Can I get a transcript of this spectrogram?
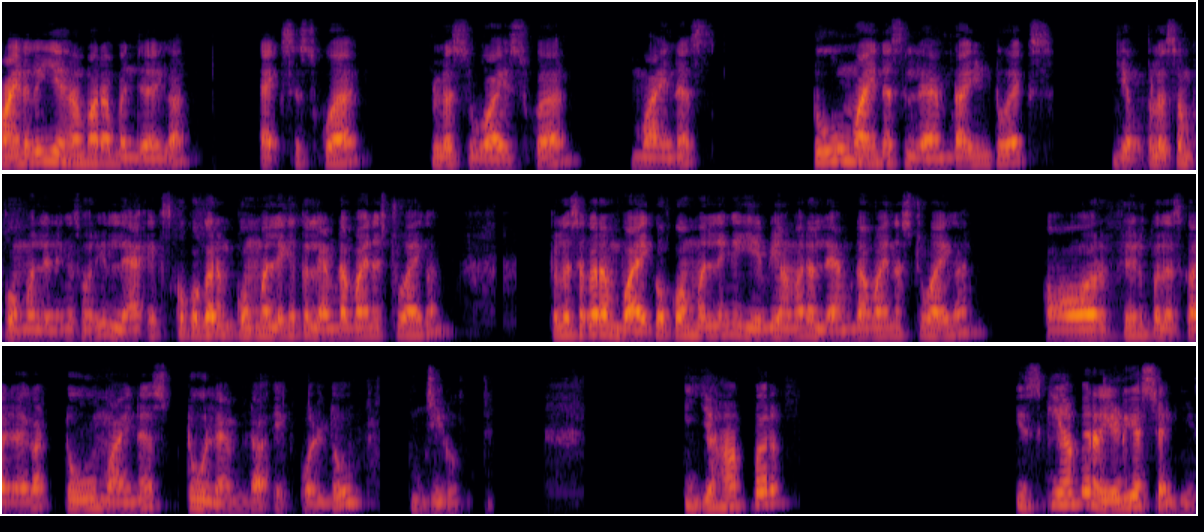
फाइनली ये हमारा बन जाएगा x square plus y square minus two minus lambda into x या प्लस हम कॉमन ले लेंगे सॉरी एक्स को अगर हम कॉमन लेंगे तो लैमडा माइनस टू आएगा। प्लस अगर हम वाई को कॉमन लेंगे, ये भी हमारा लैमडा माइनस टू आएगा। और फिर प्लस का जाएगा two minus two lambda equal to zero यहाँ पर इसकी हमें रेडियस चाहिए।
